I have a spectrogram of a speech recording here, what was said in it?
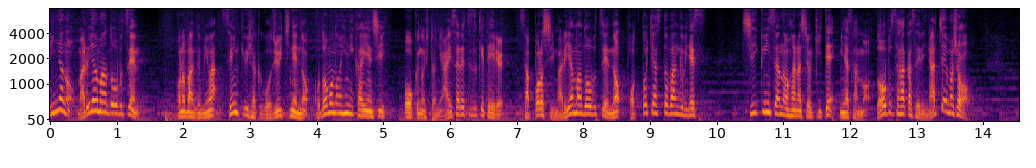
みんなの丸山動物園。この番組は1951年の子どもの日に開園し多くの人に愛され続けている札幌市丸山動物園のポッドキャスト番組です。飼育員さんのお話を聞いて皆さんも動物博士になっちゃいましょ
